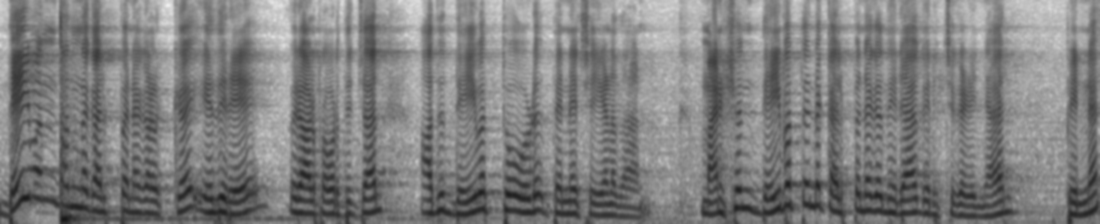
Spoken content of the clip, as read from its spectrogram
ദൈവം തന്ന കൽപ്പനകൾക്ക് എതിരെ ഒരാൾ പ്രവർത്തിച്ചാൽ അത് ദൈവത്തോട് തന്നെ ചെയ്യണതാണ്. മനുഷ്യൻ ദൈവത്തിന്റെ കൽപ്പനകൾ നിരാകരിച്ചു കഴിഞ്ഞാൽ പിന്നെ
